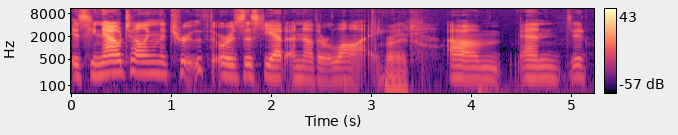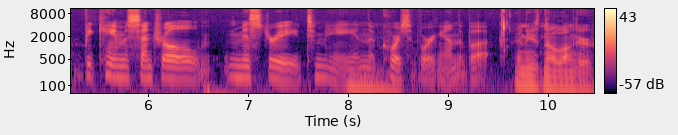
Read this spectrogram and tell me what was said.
is he now telling the truth or is this yet another lie? Right. Um, and it became a central mystery to me in the mm. course of working on the book. And he's no longer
